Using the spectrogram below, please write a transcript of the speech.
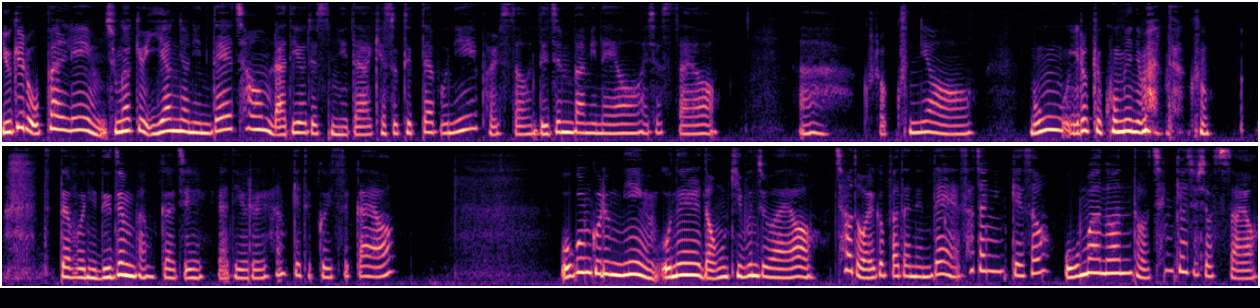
6158님, 중학교 2학년인데 처음 라디오 듣습니다. 계속 듣다 보니 벌써 늦은 밤이네요. 하셨어요. 아, 그렇군요. 뭐, 이렇게 고민이 많다고. 듣다 보니 늦은 밤까지 라디오를 함께 듣고 있을까요? 5096님, 오늘 너무 기분 좋아요. 첫 월급 받았는데 사장님께서 5만원 더 챙겨주셨어요.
